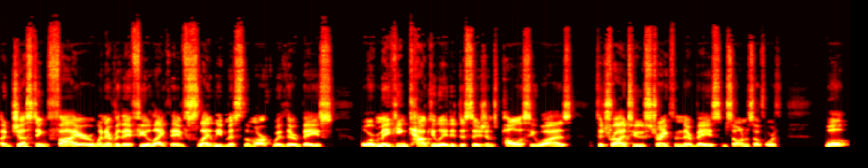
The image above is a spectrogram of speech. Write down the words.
adjusting fire whenever they feel like they've slightly missed the mark with their base or making calculated decisions policy wise to try to strengthen their base and so on and so forth. Well,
